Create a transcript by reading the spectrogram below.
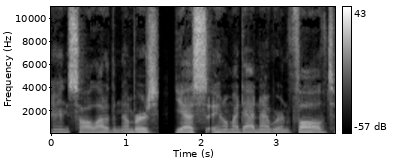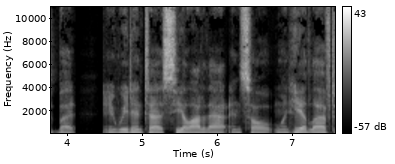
and saw a lot of the numbers. Yes, you know, my dad and I were involved, but we didn't uh, see a lot of that. And so when he had left,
